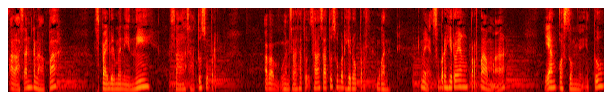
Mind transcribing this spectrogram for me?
alasan kenapa Spider-Man ini salah satu super apa bukan salah satu salah satu superhero per bukan. Ya? Superhero yang pertama yang kostumnya itu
